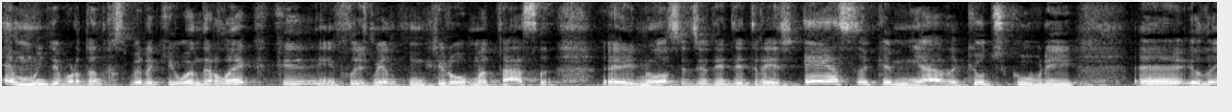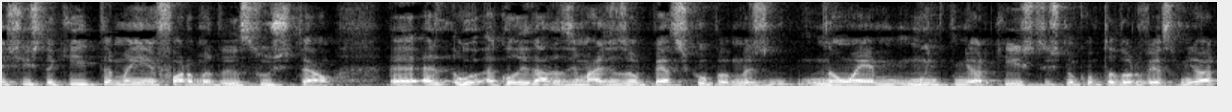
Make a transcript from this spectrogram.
é muito importante receber aqui o Anderlecht que infelizmente me tirou uma taça eh, em 1983. É essa caminhada que eu descobri, eh, eu deixo isto aqui também em forma de sugestão. Eh, a, qualidade das imagens, eu peço desculpa, mas não é muito melhor que isto. Isto no computador vê-se melhor.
